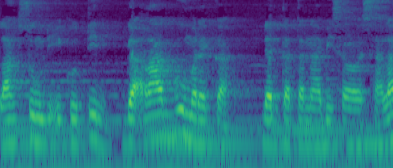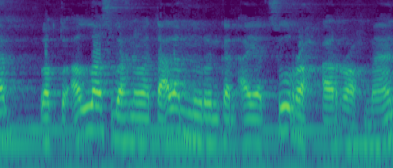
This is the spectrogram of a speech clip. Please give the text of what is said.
langsung diikutin, gak ragu mereka. Dan kata Nabi SAW, waktu Allah Subhanahu Wa Taala menurunkan ayat surah Ar-Rahman.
